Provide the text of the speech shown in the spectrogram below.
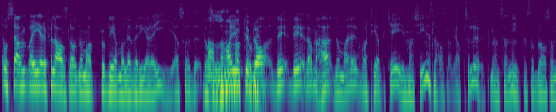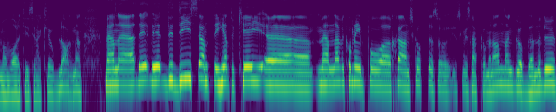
Ja. Och sen vad är det för landslag de har haft problem att leverera i? Alltså, de, de, Alla de har har gjort det bra. Det, de, har, de har ju varit helt okej i Mancinis landslag, absolut. Men sen inte så bra som de har varit i sina klubblag. Men, men eh, det, det, det är decent, det är helt okej. eh, men när vi kommer in på stjärnskottet så ska vi snacka om en annan gubbe. Men du,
